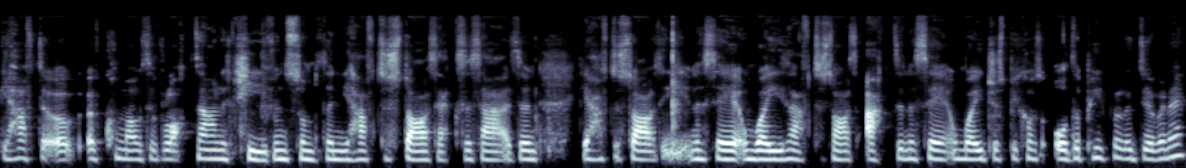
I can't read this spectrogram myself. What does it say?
you have to uh, come out of lockdown achieving something you have to start exercising you have to start eating a certain way you have to start acting a certain way just because other people are doing it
